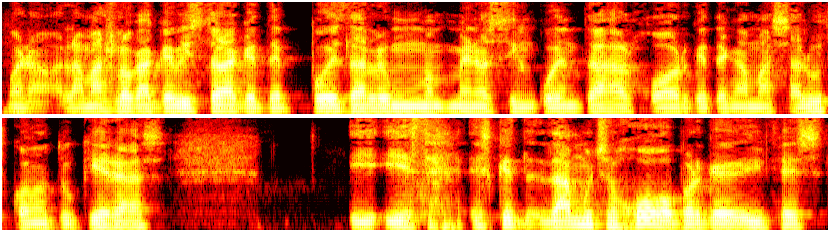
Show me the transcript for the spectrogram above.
bueno, la más loca que he visto era que te puedes darle un menos 50 al jugador que tenga más salud cuando tú quieras. Y, es, que da mucho juego porque dices,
